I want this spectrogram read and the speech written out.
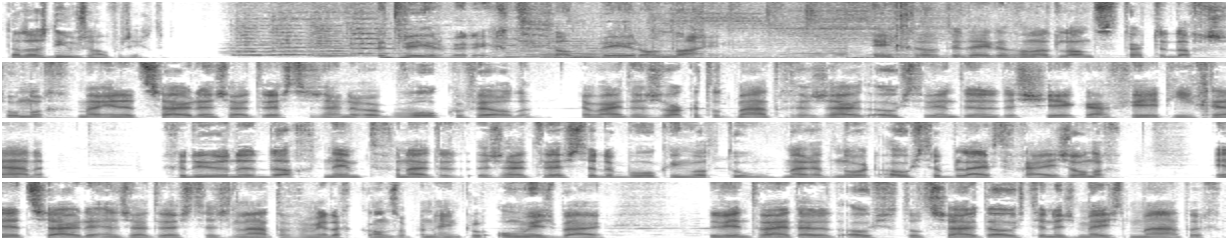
Dat was het nieuwsoverzicht. Het weerbericht van Weer Online. In grote delen van het land start de dag zonnig, maar in het zuiden en zuidwesten zijn er ook wolkenvelden. Er waait een zwakke tot matige zuidoostenwind en het is circa 14 graden. Gedurende de dag neemt vanuit het zuidwesten de bewolking wat toe, maar het noordoosten blijft vrij zonnig. In het zuiden en zuidwesten is later vanmiddag kans op een enkele onweersbui. De wind waait uit het oosten tot zuidoosten en is meest matig.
